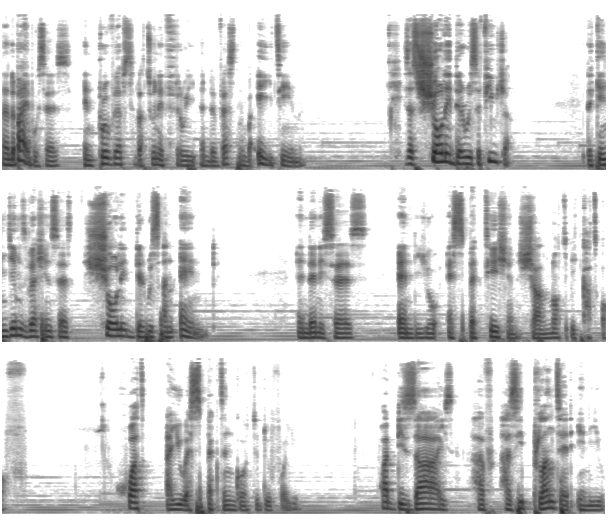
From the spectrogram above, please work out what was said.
And the Bible says in Proverbs chapter 23 and the verse number 18, it says, Surely there is a future. The King James Version says, Surely there is an end. And then it says, And your expectation shall not be cut off. What are you expecting God to do for you? What desires have has He planted in you?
